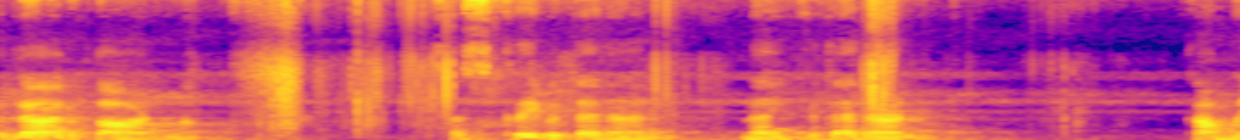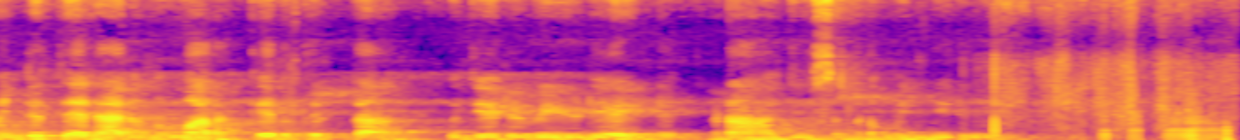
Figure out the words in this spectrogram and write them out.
എല്ലാവരും കാണണം. സബ്സ്ക്രൈബ് തരാൻ ലൈക്ക് തരാൻ കമന്റ് തരാനൊന്നും മറക്കരുത് കേട്ടോ പുതിയൊരു വീഡിയോ ആയിട്ട് നിങ്ങളുടെ ആജൂസ് നിങ്ങളുടെ മുന്നിൽ വരും.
